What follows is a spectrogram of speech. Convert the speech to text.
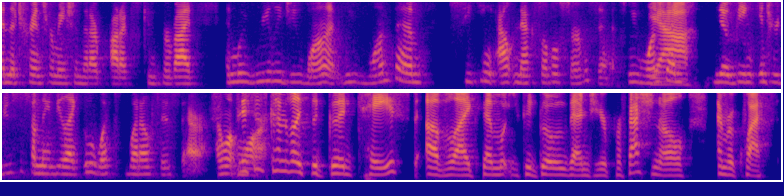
and the transformation that our products can provide. And we really do want, we want them seeking out next level services. We want yeah. them, you know, being introduced to something and be like, oh, what's what else is there? I want this more. is kind of like the good taste of like then what you could go then to your professional and request,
